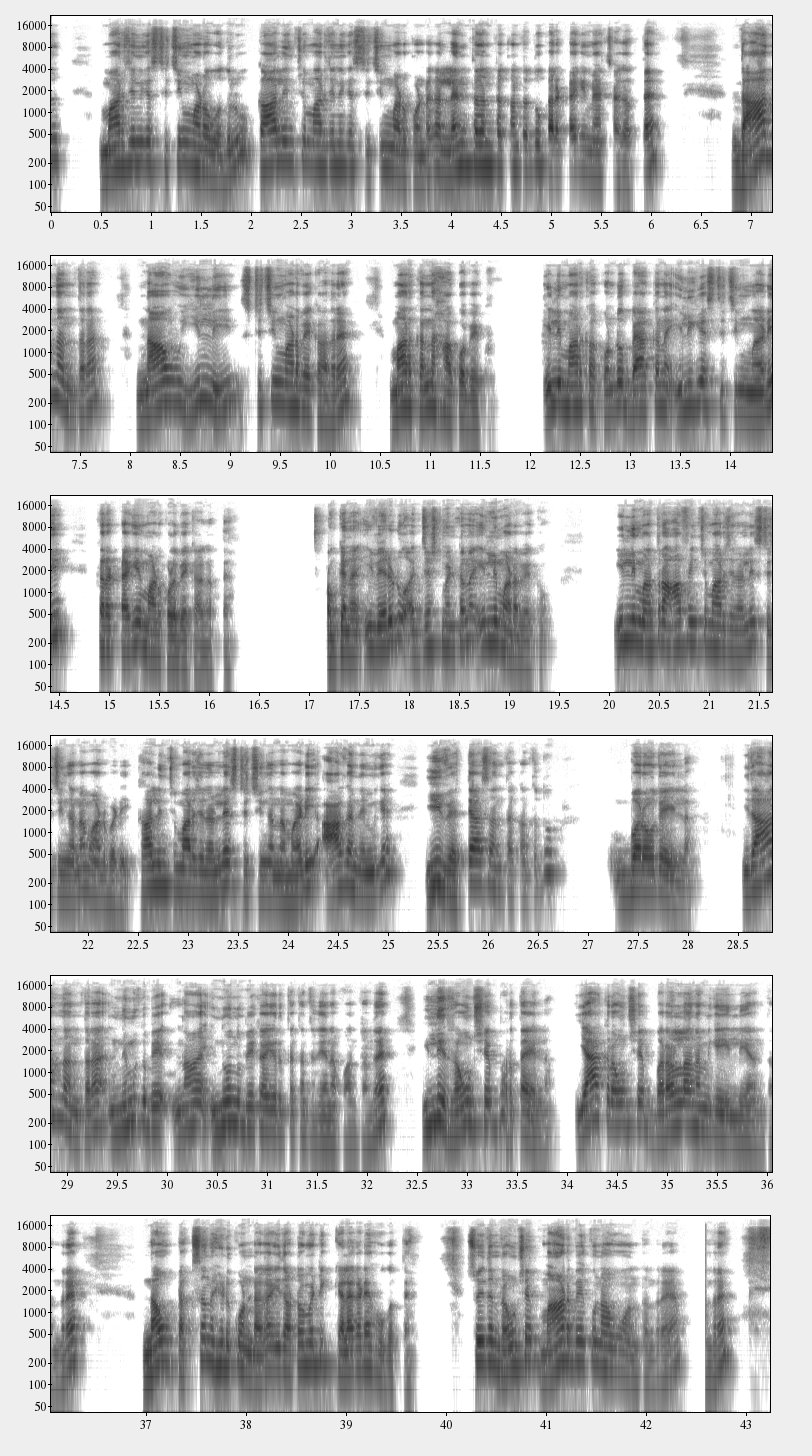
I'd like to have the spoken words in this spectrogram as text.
ಮಾರ್ಜಿನ್ಗೆ ಸ್ಟಿಚಿಂಗ್ ಮಾಡೋ ಬದಲು ಕಾಲ್ ಇಂಚು ಮಾರ್ಜಿನ್ಗೆ ಸ್ಟಿಚಿಂಗ್ ಮಾಡ್ಕೊಂಡಾಗ ಲೆಂತ್ ಅಂತಕ್ಕಂಥದ್ದು ಕರೆಕ್ಟಾಗಿ ಮ್ಯಾಚ್ ಆಗುತ್ತೆ. ಇದಾದ ನಂತರ ನಾವು ಇಲ್ಲಿ ಸ್ಟಿಚಿಂಗ್ ಮಾಡಬೇಕಾದ್ರೆ ಮಾರ್ಕ್ ಅನ್ನ ಹಾಕೋಬೇಕು. ಇಲ್ಲಿ ಮಾರ್ಕ್ ಹಾಕೊಂಡು ಬ್ಯಾಕ್ ಅನ್ನ ಇಲ್ಲಿಗೆ ಸ್ಟಿಚಿಂಗ್ ಮಾಡಿ ಕರೆಕ್ಟಾಗಿ ಮಾಡ್ಕೊಳ್ಬೇಕಾಗತ್ತೆ. ಓಕೆನಾ ಇವೆರಡು ಅಡ್ಜಸ್ಟ್ಮೆಂಟ್ ಅನ್ನ ಇಲ್ಲಿ ಮಾಡಬೇಕು. ಇಲ್ಲಿ ಮಾತ್ರ ಹಾಫ್ ಇಂಚ್ ಮಾರ್ಜಿನ್ ಅಲ್ಲಿ ಸ್ಟಿಚಿಂಗ್ ಅನ್ನ ಮಾಡಬೇಡಿ. ಕಾಲ್ ಇಂಚ್ ಮಾರ್ಜಿನ್ ಅಲ್ಲೇ ಸ್ಟಿಚಿಂಗ್ ಅನ್ನ ಮಾಡಿ, ಆಗ ನಿಮಗೆ ಈ ವ್ಯತ್ಯಾಸ ಅಂತಕ್ಕಂಥದ್ದು ಬರೋದೇ ಇಲ್ಲ. ಇದಾದ ನಂತರ ನಿಮಗೆ ಬೇ, ನಾ ಇನ್ನೊಂದು ಬೇಕಾಗಿರ್ತಕ್ಕಂಥದ್ದು ಏನಪ್ಪ ಅಂತಂದ್ರೆ, ಇಲ್ಲಿ ರೌಂಡ್ ಶೇಪ್ ಬರ್ತಾ ಇಲ್ಲ. ಯಾಕೆ ರೌಂಡ್ ಶೇಪ್ ಬರಲ್ಲ ನಮಗೆ ಇಲ್ಲಿ ಅಂತಂದ್ರೆ, ನಾವು ಟಕ್ಸನ್ನು ಹಿಡ್ಕೊಂಡಾಗ ಇದು ಆಟೋಮೆಟಿಕ್ ಕೆಳಗಡೆ ಹೋಗುತ್ತೆ. ಸೊ ಇದನ್ನು ರೌಂಡ್ ಶೇಪ್ ಮಾಡಬೇಕು ನಾವು ಅಂತಂದ್ರೆ, ಅಂದ್ರೆ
